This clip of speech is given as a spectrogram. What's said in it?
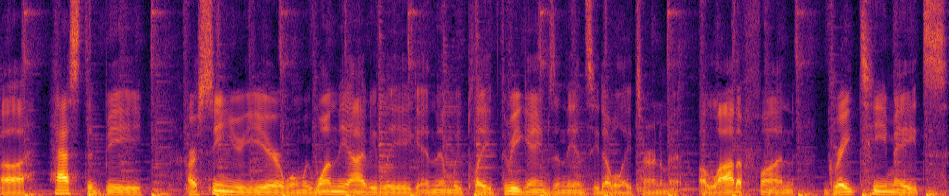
uh, has to be our senior year when we won the Ivy League and then we played three games in the NCAA tournament. A lot of fun, great teammates,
